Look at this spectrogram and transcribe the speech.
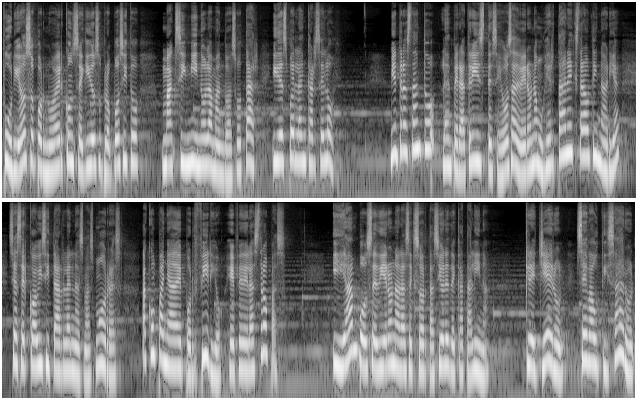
Furioso por no haber conseguido su propósito, Maximino la mandó a azotar y después la encarceló. Mientras tanto, la emperatriz, deseosa de ver a una mujer tan extraordinaria, se acercó a visitarla en las mazmorras, acompañada de Porfirio, jefe de las tropas. Y ambos cedieron a las exhortaciones de Catalina. Creyeron, se bautizaron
